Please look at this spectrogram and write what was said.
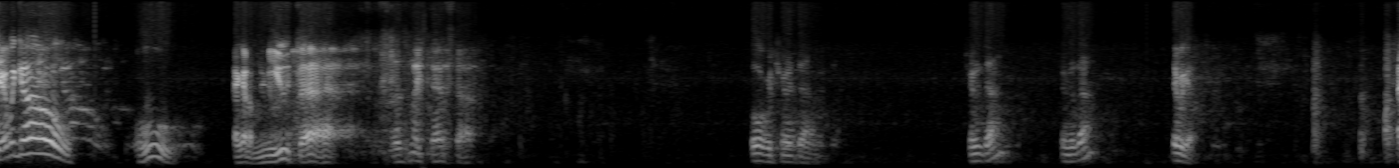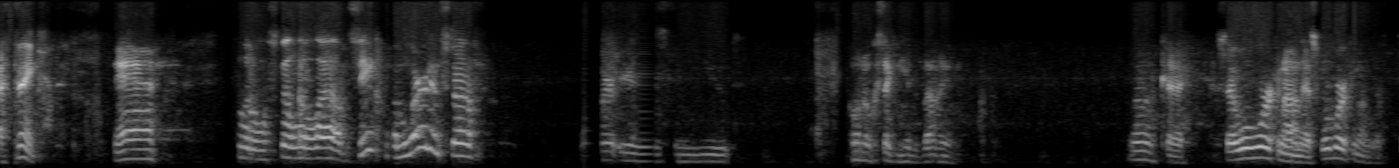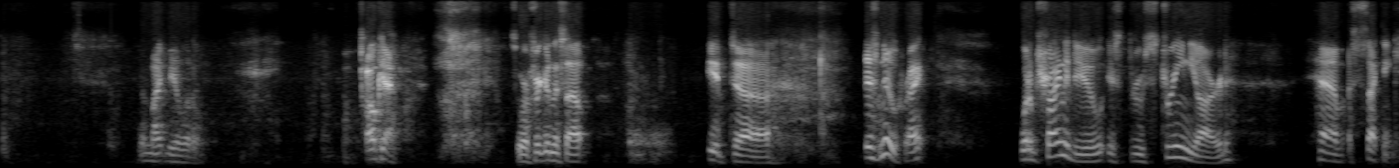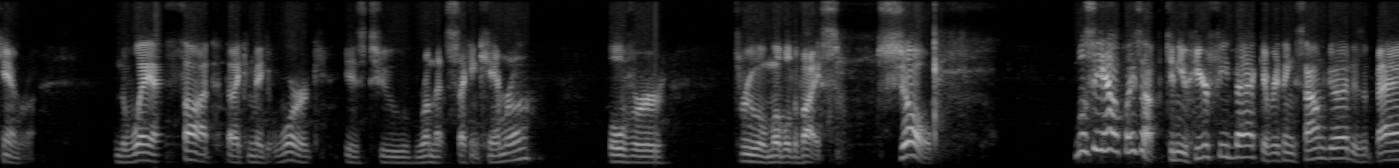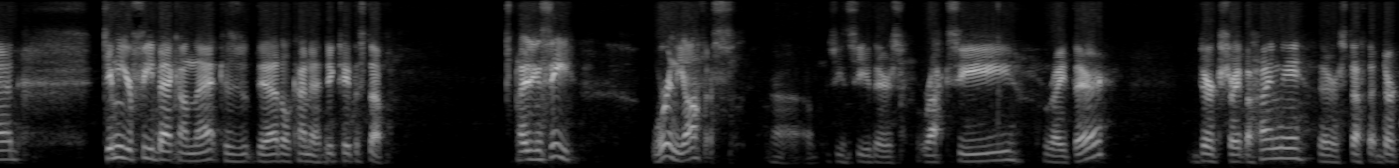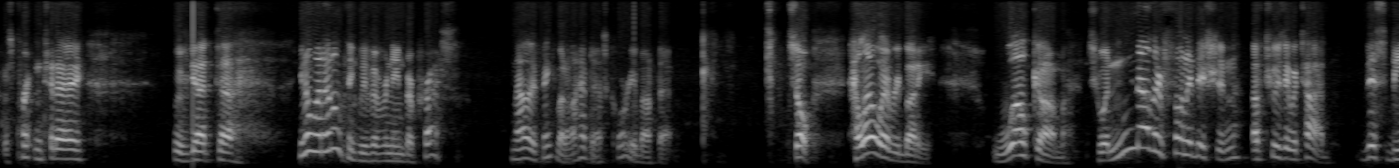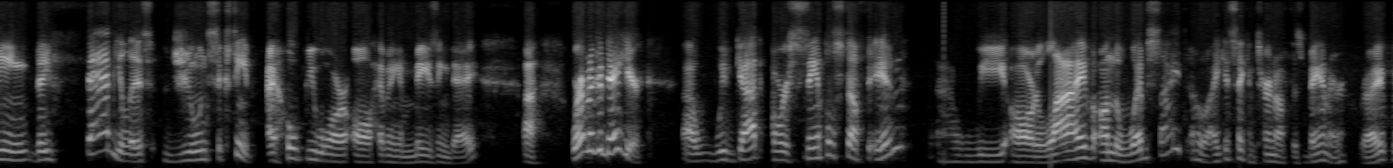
There we go. Ooh, I gotta mute that. Let's make that stop. Or we turn it down. Turn it down. Turn it down. There we go. I think. Yeah, a little, still a little loud. See, I'm learning stuff. Where is the mute? Oh no, because I can hear the volume. Okay, so we're working on this. We're working on this. It might be a little. Okay, so we're figuring this out. It uh, is new, right? What I'm trying to do is through StreamYard have a second camera. And the way I thought that I can make it work is to run that second camera over through a mobile device. So we'll see how it plays out. Can you hear feedback? Everything sound good? Is it bad? Give me your feedback on that because that'll kind of dictate the stuff. As you can see, we're in the office. Uh, as you can see, there's Roxy right there. Dirk's right behind me. There's stuff that Dirk was printing today. We've got, uh, you know what? I don't think we've ever named our press. Now that I think about it, I'll have to ask Corey about that. So, hello, everybody. Welcome to another fun edition of Tuesday with Todd. This being the fabulous June 16th. I hope you are all having an amazing day. Uh, we're having a good day here. Uh, we've got our sample stuff in. Uh, we are live on the website. Oh, I guess I can turn off this banner, right?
